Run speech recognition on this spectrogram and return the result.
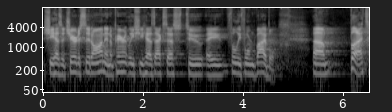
she has a chair to sit on, and apparently, she has access to a fully formed Bible. Um, but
